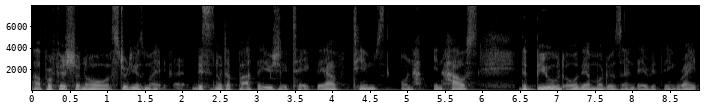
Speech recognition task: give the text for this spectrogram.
uh, professional studios might this is not a path they usually take. They have teams on in-house. They build all their models and everything right?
